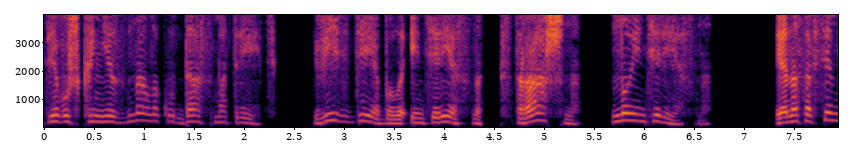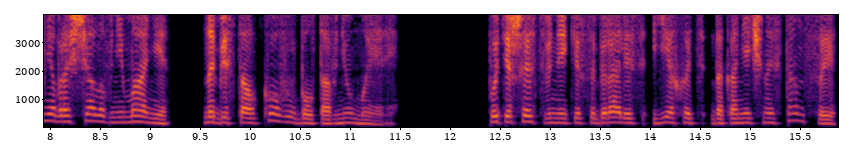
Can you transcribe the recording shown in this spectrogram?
Девушка не знала, куда смотреть. Везде было интересно, страшно, но интересно. И она совсем не обращала внимания на бестолковую болтовню Мэри. Путешественники собирались ехать до конечной станции,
